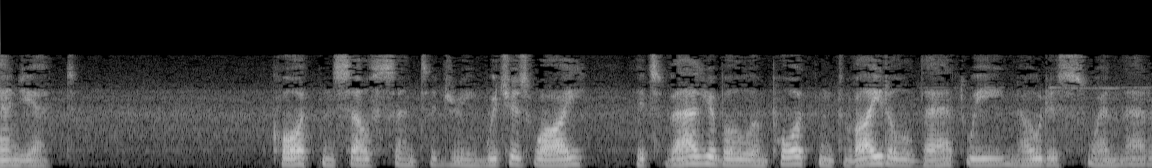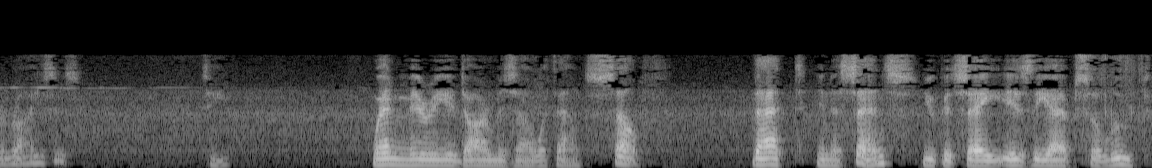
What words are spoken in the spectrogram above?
and yet caught in self-centered dream, which is why it's valuable, important, vital that we notice when that arises. See, when myriad dharmas are without self, that, in a sense, you could say is the absolute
